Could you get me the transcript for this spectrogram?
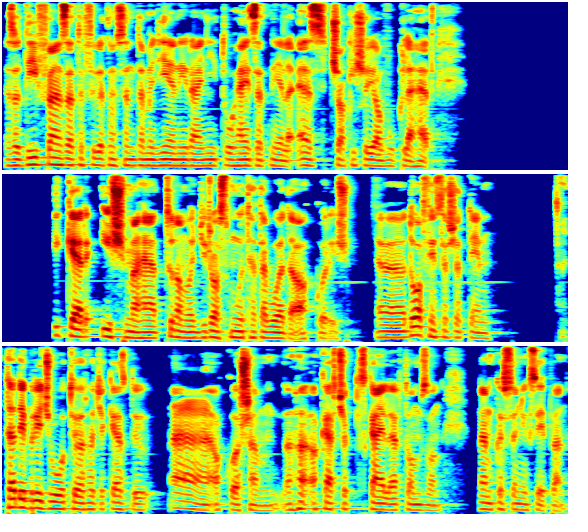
ez a defense, ettől függetlenül szerintem egy ilyen irányító helyzetnél ez csak is a javuk lehet. Kicker is mehet, tudom, hogy rossz múlt hete volt, de akkor is. Dolphins esetén Teddy Bridgewater, hogyha kezdő, á, akkor sem, akár csak Skyler Thompson, nem köszönjük szépen.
